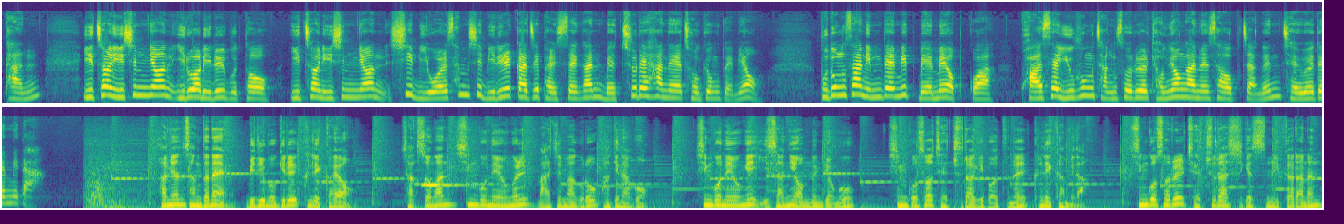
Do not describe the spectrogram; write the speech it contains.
단 2020년 1월 1일부터 2020년 12월 31일까지 발생한 매출에 한해 적용되며 부동산 임대 및 매매업과 과세 유흥 장소를 경영하는 사업장은 제외됩니다. 화면 상단에 미리 보기를 클릭하여 작성한 신고 내용을 마지막으로 확인하고 신고 내용에 이상이 없는 경우 신고서 제출하기 버튼을 클릭합니다. 신고서를 제출하시겠습니까? 라는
